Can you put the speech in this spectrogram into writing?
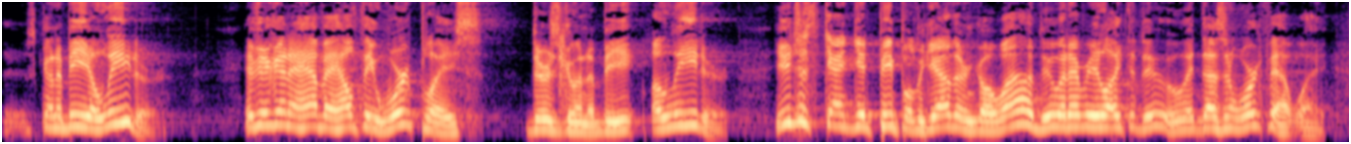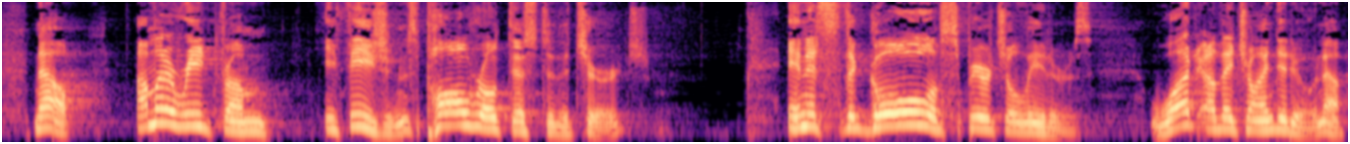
there's going to be a leader. If you're going to have a healthy workplace, there's going to be a leader. You just can't get people together and go, well, do whatever you like to do. It doesn't work that way. Now, I'm going to read from Ephesians. Paul wrote this to the church, and it's the goal of spiritual leaders. What are they trying to do? Now,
